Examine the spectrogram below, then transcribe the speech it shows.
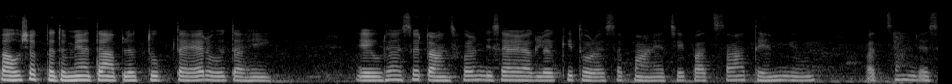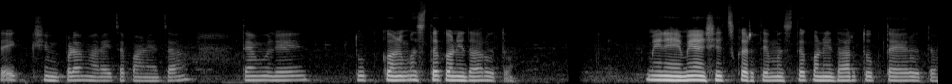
पाहू शकता तुम्ही आता आपलं तूप तयार होत आहे. एवढं असं ट्रान्सपरंट दिसायला लागलं की थोडंसं पाण्याचे पाच सहा थेंब घेऊन पाच सहा म्हणजे असं एक शिंपडा मारायचा पाण्याचा. त्यामुळे तूप कण मस्त कणीदार होतं. मी नेहमी अशीच करते मस्त कणीदार तूप तयार होतं.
